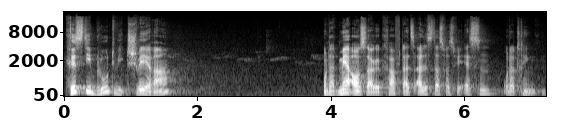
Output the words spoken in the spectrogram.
Christi Blut wiegt schwerer und hat mehr Aussagekraft als alles das, was wir essen oder trinken.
